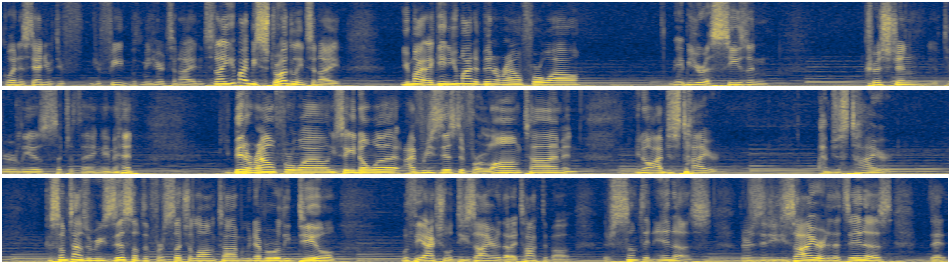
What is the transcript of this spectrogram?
Go ahead and stand here with your, your feet with me here tonight. And tonight, you might be struggling tonight. You might, again, you might have been around for a while. Maybe you're a seasoned Christian, if there really is such a thing. Amen. You've been around for a while. You say, you know what? I've resisted for a long time, and, you know, I'm just tired. I'm just tired. Because sometimes we resist something for such a long time, but we never really deal with the actual desire that I talked about. There's something in us. There's a desire that's in us that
